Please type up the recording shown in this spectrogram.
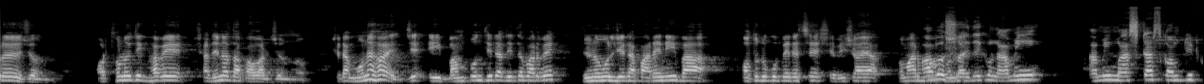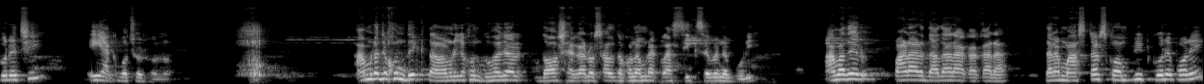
প্রয়োজন, অর্থনৈতিকভাবে স্বাধীনতা পাওয়ার জন্য, সেটা মনে হয় যে এই বামপন্থীরা দিতে পারবে? তৃণমূল যেটা পারেনি বা কতটুকু পেরেছে সে বিষয়ে তোমার অবশ্যই, দেখুন, আমি আমি মাস্টার্স কমপ্লিট করেছি, এই এক বছর হলো। আমরা যখন দেখতাম, আমরা যখন দু হাজার দশ, এগারো সাল তখন আমরা ক্লাস সিক্স সেভেনে পড়ি, আমাদের পাড়ার দাদারা, কাকারা, তারা মাস্টার্স কমপ্লিট করে পরেই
